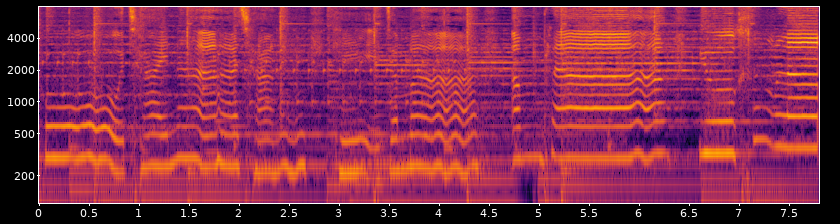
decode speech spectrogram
ผู้ชายหน้าชังที่จะมา อำพรางอยู่ข้างหลั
